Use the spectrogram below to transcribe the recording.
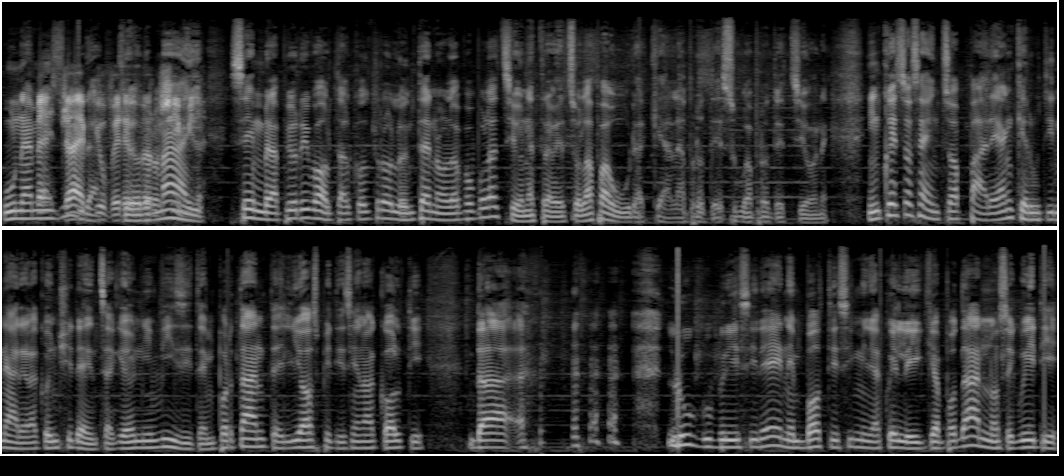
Una Beh, misura più che vero- ormai sembra più rivolta al controllo interno della popolazione attraverso la paura che alla prote- sua protezione. In questo senso appare anche rutinaria la coincidenza che ogni visita importante gli ospiti siano accolti da lugubri sirene botti simili a quelli di Capodanno, seguiti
